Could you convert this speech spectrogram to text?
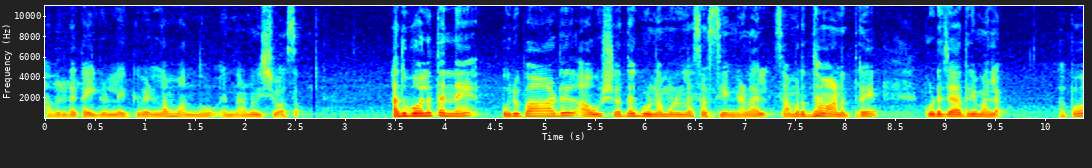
അവരുടെ കൈകളിലേക്ക് വെള്ളം വന്നു എന്നാണ് വിശ്വാസം. അതുപോലെ തന്നെ ഒരുപാട് ഔഷധ ഗുണമുള്ള സസ്യങ്ങളാൽ സമൃദ്ധമാണത്രേ കുടജാദ്രി മല. അപ്പോൾ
